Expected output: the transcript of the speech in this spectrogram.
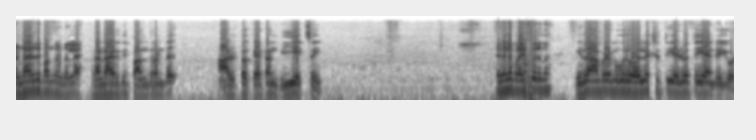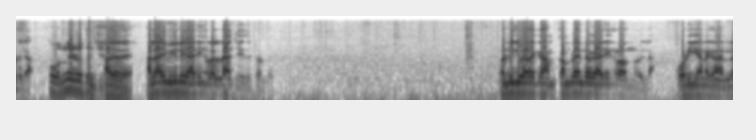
രണ്ടായിരത്തി പന്ത്രണ്ട് അല്ലേ രണ്ടായിരത്തി പന്ത്രണ്ട് Alto K ten V X I എങ്ങനെ പ്രൈസ് വരുന്നത് ഇതാകുമ്പോൾ നമുക്ക് ഒരു ഒരു ലക്ഷത്തി എഴുപത്തി അയ്യായിരം രൂപ കൊടുക്കാം ഒന്ന് എഴുപത്തഞ്ച്. അതെ അതെ. അലായി വീൽ കാര്യങ്ങളെല്ലാം ചെയ്തിട്ടുണ്ട്. വണ്ടിക്ക് വേറെ കംപ്ലൈന്റോ കാര്യങ്ങളോ ഒന്നുമില്ല. ഓടിക്കാനൊക്കെ നല്ല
